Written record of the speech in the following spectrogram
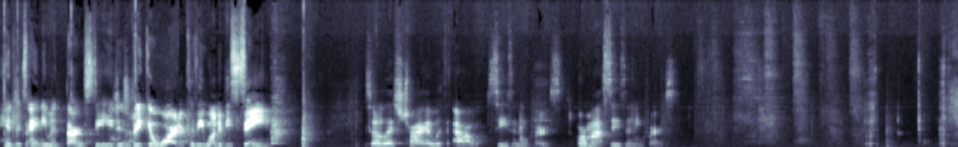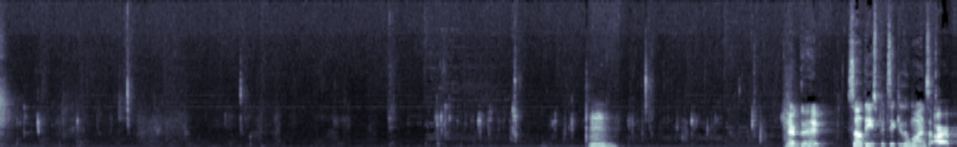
Hendrix ain't even thirsty. He just drinking water because he want to be seen. So let's try it without seasoning first. Or my seasoning first. Mmm. They're good. So these particular ones are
